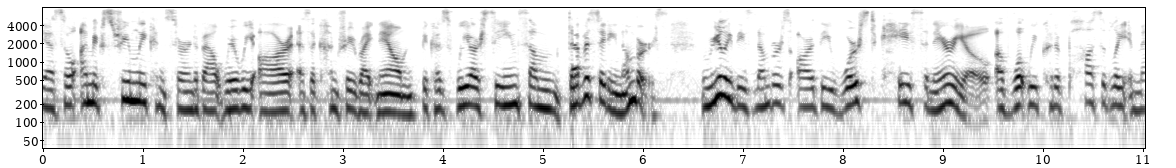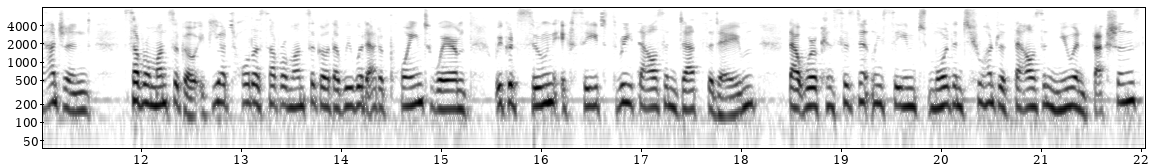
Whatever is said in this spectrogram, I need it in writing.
Yeah, so I'm extremely concerned about where we are as a country right now because we are seeing some devastating numbers. Really, these numbers are the worst case scenario of what we could have possibly imagined several months ago. If you had told us several months ago that we would at a point where we could soon exceed 3,000 deaths a day, that we're consistently seeing more than 200,000 new infections.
